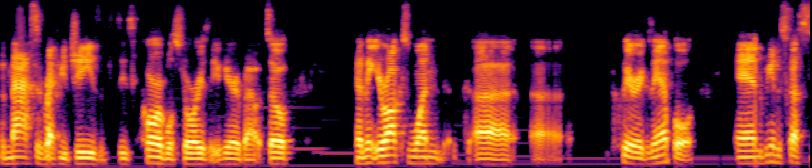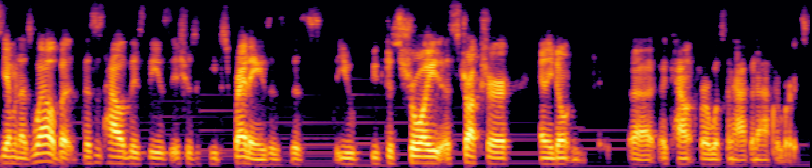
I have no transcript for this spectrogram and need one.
the massive refugees. It's these horrible stories that you hear about. So I think Iraq's one uh, uh, clear example and we can discuss Yemen as well. But this is how these these issues keep spreading. Is this you you destroy a structure and you don't uh, account for what's going to happen afterwards.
